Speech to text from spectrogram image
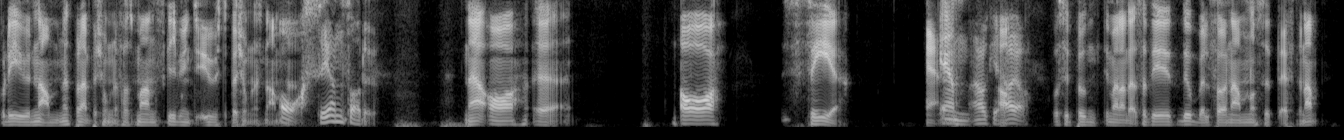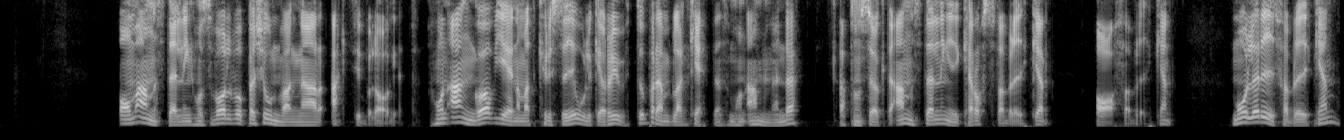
och det är ju namnet på den här personen, fast man skriver ju inte ut personens namn. Asien sa du. Nej, A... Eh, A... C... N. Ah, Okej, Ja. ja. ja. och så punkt emellan där. Så det är ett dubbelförnamn och så ett efternamn. Om anställning hos Volvo Personvagnar Aktiebolaget. Hon angav genom att kryssa i olika rutor på den blanketten som hon använde att hon sökte anställning i karossfabriken, A-fabriken, målerifabriken,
